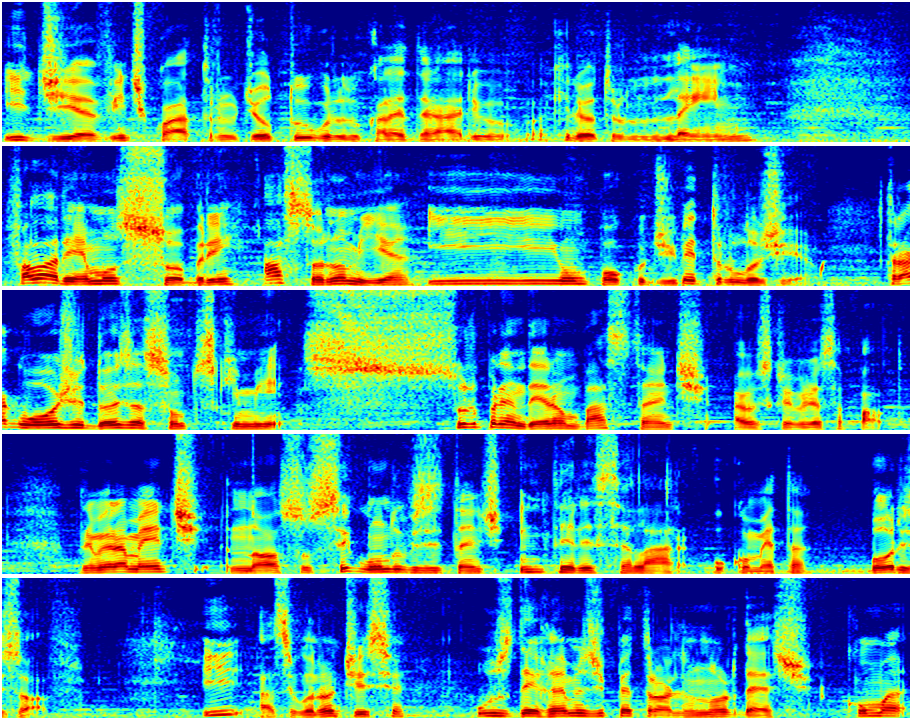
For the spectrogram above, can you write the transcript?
e dia 24 de outubro do calendário aquele outro Lame, falaremos sobre astronomia e um pouco de petrologia. Trago hoje dois assuntos que me surpreenderam bastante ao escrever essa pauta. Primeiramente, nosso segundo visitante interestelar, o cometa Borisov. E a segunda notícia, os derrames de petróleo no Nordeste, com uma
